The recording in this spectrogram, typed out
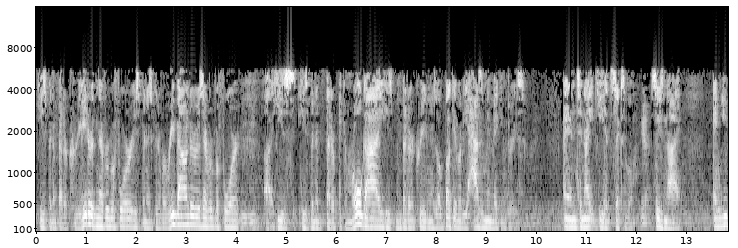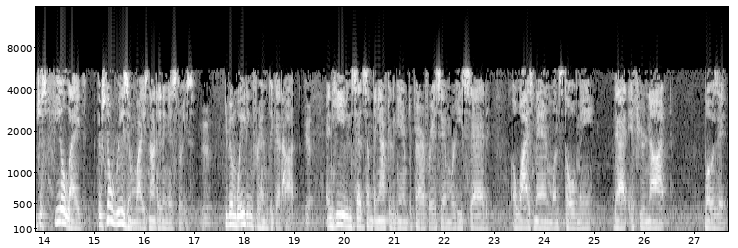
He's been a better creator than ever before. He's been as good of a rebounder as ever before. Mm-hmm. Uh, he's he's been a better pick and roll guy. He's been better at creating his own bucket, but he hasn't been making threes. And tonight he hit six of them, yeah. season high. And you just feel like there's no reason why he's not hitting his threes. Yeah. You've been waiting for him to get hot. Yeah. And he even said something after the game, to paraphrase him, where he said, "A wise man once told me that if you're not what was it?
